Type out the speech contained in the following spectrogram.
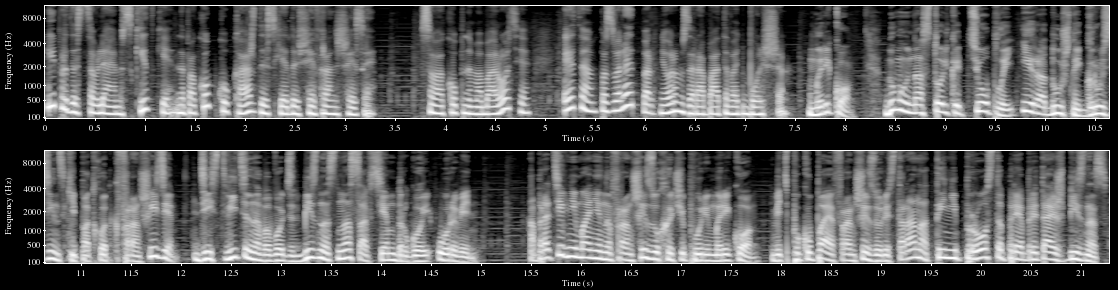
и предоставляем скидки на покупку каждой следующей франшизы. В совокупном обороте это позволяет партнерам зарабатывать больше. Марико, думаю, настолько теплый и радушный грузинский подход к франшизе действительно выводит бизнес на совсем другой уровень. Обрати внимание на франшизу Хачапури Марико, ведь покупая франшизу ресторана, ты не просто приобретаешь бизнес,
